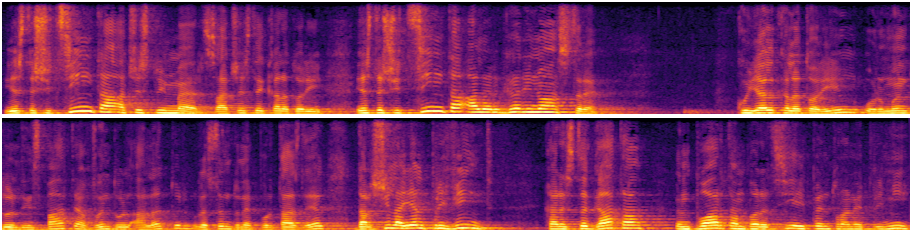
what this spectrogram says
este și ținta acestui mers, acestei călătorii. Este și ținta alergării noastre. Cu El călătorim, urmându-L din spate, avându-L alături, lăsându-ne purtați de El, dar și la El privind, care stă gata în poarta împărăției pentru a ne primi.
